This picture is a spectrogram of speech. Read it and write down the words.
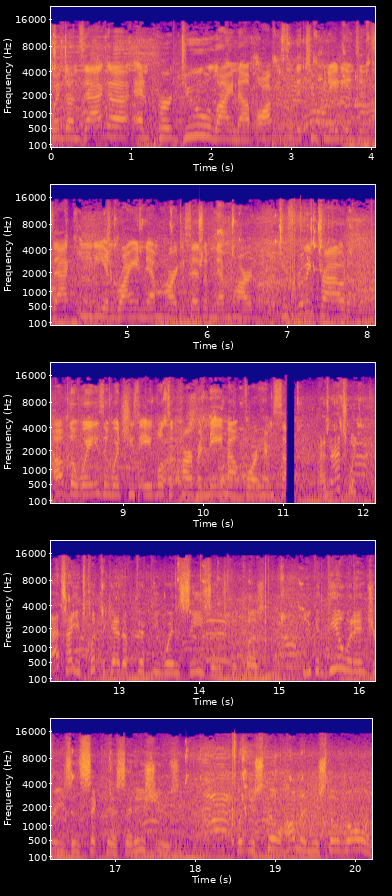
when Gonzaga and Purdue line up, obviously the two Canadians and Zach Edey and Ryan Nembhard, he says of Nembhard, he's really proud of the ways in which he's able to carve a name out for himself. And that's what that's how you put together 50 win seasons because you can deal with injuries and sickness and issues, but you're still humming, you're still rolling.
